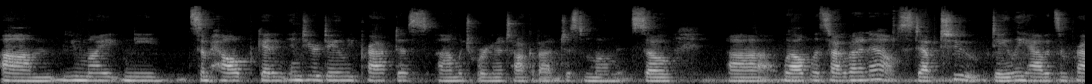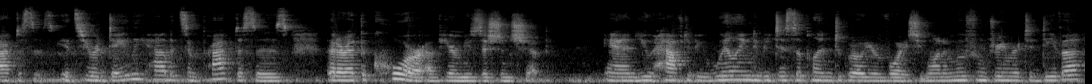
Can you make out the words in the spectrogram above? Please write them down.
um, you might need some help getting into your daily practice, um, which we're going to talk about in just a moment. So, uh, well, let's talk about it now. Step two daily habits and practices. It's your daily habits and practices that are at the core of your musicianship. and you have to be willing to be disciplined to grow your voice. You want to move from dreamer to diva,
